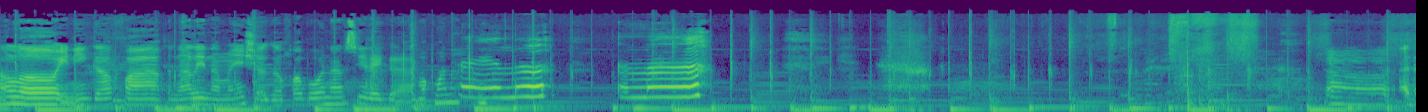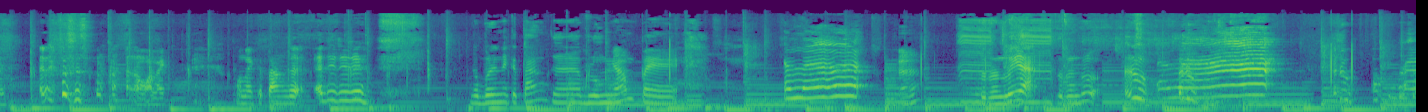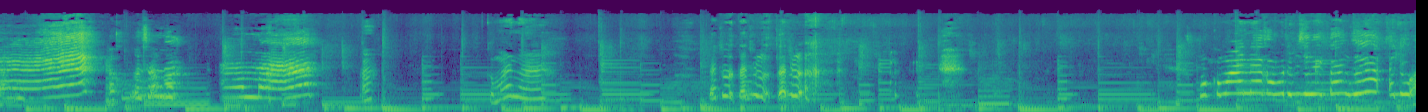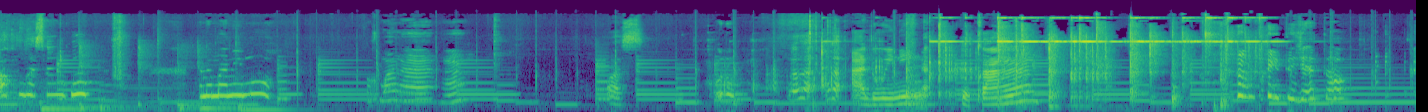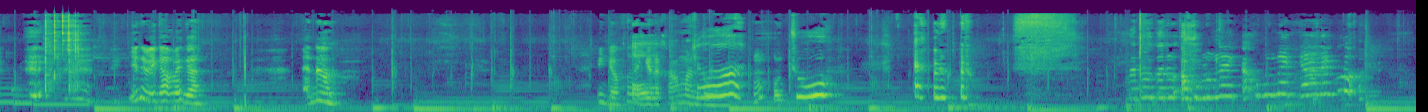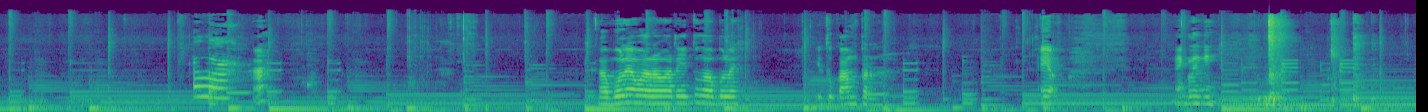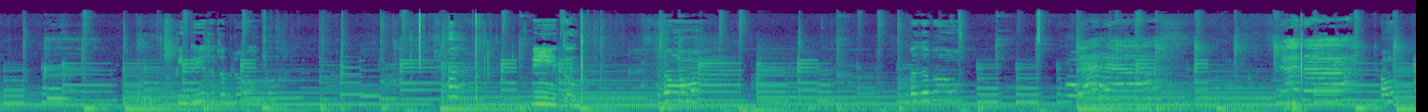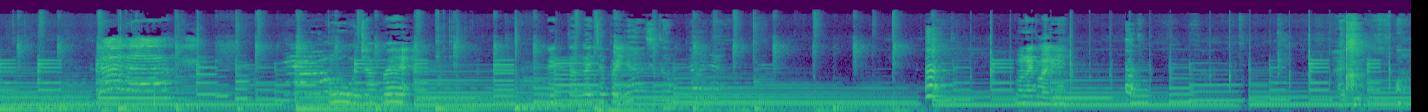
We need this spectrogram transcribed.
Halo, ini Gava. Kenalin namanya Syagafa Bonar Siregar. Mau ke mana? Aduh, aduh, mau naik, mau naik ke tangga. Aduh, aduh, aduh. Gak boleh naik ke tangga, belum nyampe. Hah? Turun dulu ya, turun dulu. Aduh, aduh, Aku nggak sanggup. Hah? Ke mana? Tadi tadi tadi. Mau ke mana? Kamu udah bisa naik tangga? Aduh, aku nggak sanggup. Mana manimu? Mau ke mana? Hmm? Pas. Waduh, enggak, enggak. Aduh, ini enggak. Tuh kan. Apa itu jatuh? Jadi pegang-pegang. Aduh. Ini Gava lagi rekaman tuh. Hmm, lucu. Aduh, aduh. Aduh, aduh, aku belum naik, aku belum naik, jangan naik dulu. Hah? Gak boleh warna-warni itu gak boleh. Itu kamper. Ayo, naik lagi. Pintunya tutup dulu itu. Nih tuh. Coba ngomong. Coba coba ngomong. Dadah. Dadah. Kamu? Dadah. Uh, capek. Naik tangga capeknya situ. Jangan. Mau naik lagi? Aduh. Oh.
